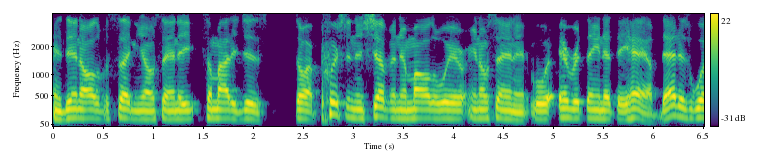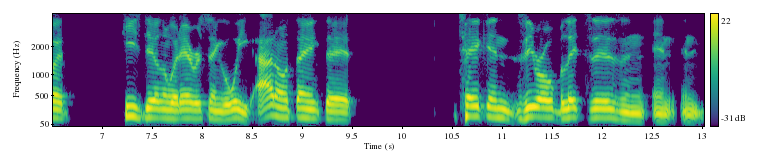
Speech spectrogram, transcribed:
and then all of a sudden, you know I'm saying, they, somebody just start pushing and shoving them all the way, you know I'm saying, with everything that they have. That is what he's dealing with every single week. I don't think that taking zero blitzes and and and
